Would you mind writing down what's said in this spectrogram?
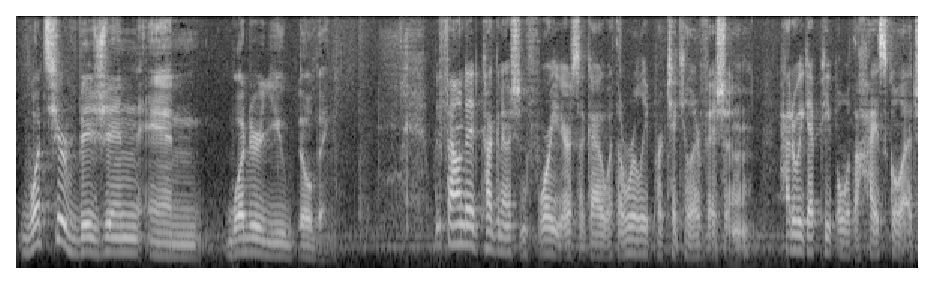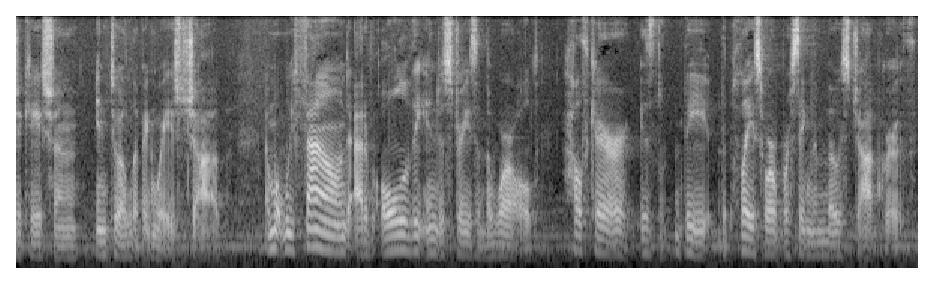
What's your vision, and what are you building? We founded Cognotion four years ago with a really particular vision. How do we get people with a high school education into a living wage job? And what we found out of all of the industries in the world, healthcare is the, the place where we're seeing the most job growth,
